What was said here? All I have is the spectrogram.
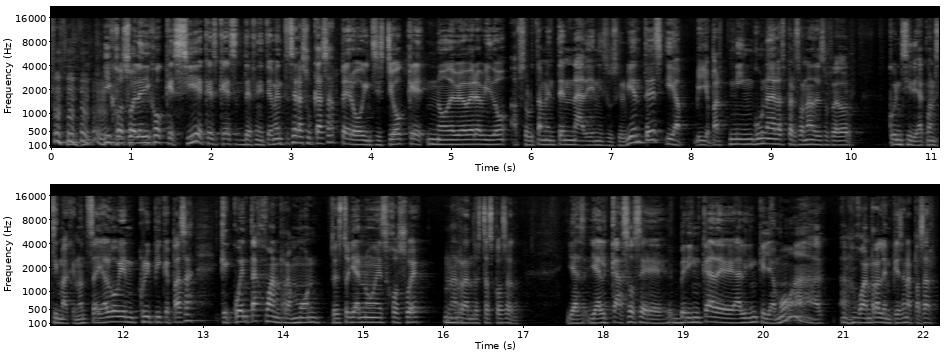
y Josué le dijo que sí, que, que definitivamente era su casa, pero insistió que no debió haber habido absolutamente nadie, ni sus sirvientes, y, aparte ninguna de las personas de su alrededor coincidía con esta imagen. Entonces hay algo bien creepy que pasa, que cuenta Juan Ramón. Entonces esto ya no es Josué narrando estas cosas. Ya, el caso se brinca de alguien que llamó a, a Juanra, le empiezan a pasar.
